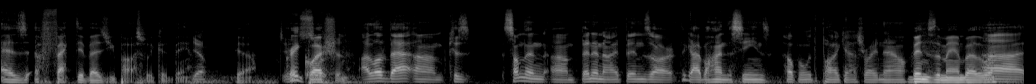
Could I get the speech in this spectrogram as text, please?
as effective as you possibly could be. Yeah. Yeah. Dude, Great so question. I love that because something um, Ben and I, Ben's our the guy behind the scenes helping with the podcast right now. Ben's the man, by the way. Uh,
